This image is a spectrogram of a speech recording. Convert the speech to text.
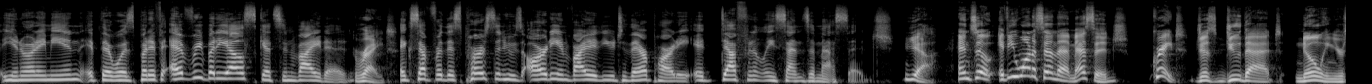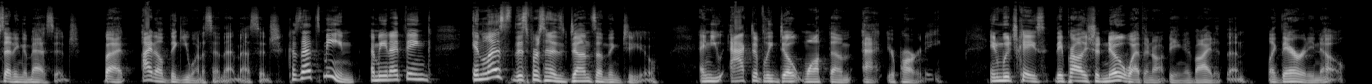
you know what i mean if there was but if everybody else gets invited Right. except for this person who's already invited you to their party it definitely sends a message Yeah. And so if you want to send that message, great. Just do that knowing you're sending a message. But I don't think you want to send that message because that's mean. I mean, I think unless this person has done something to you and you actively don't want them at your party, in which case they probably should know why they're not being invited then. Like they already know.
